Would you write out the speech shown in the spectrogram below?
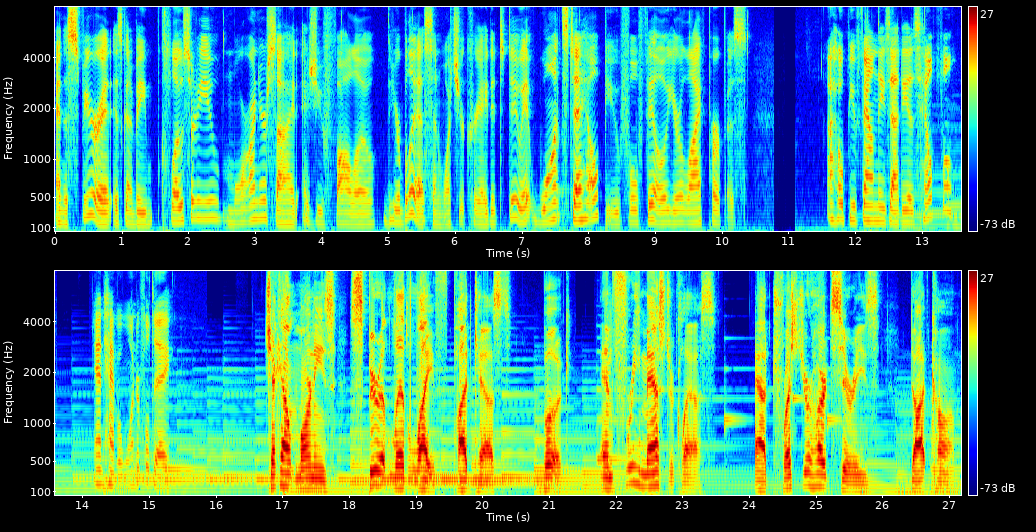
And the Spirit is going to be closer to you, more on your side as you follow your bliss and what you're created to do. It wants to help you fulfill your life purpose. I hope you found these ideas helpful and have a wonderful day. Check out Marnie's Spirit Led Life podcast, book, and free masterclass at trustyourheartseries.com.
